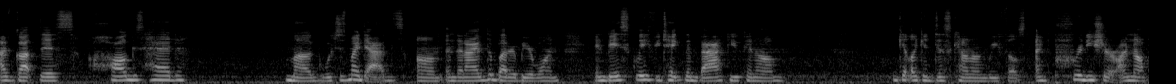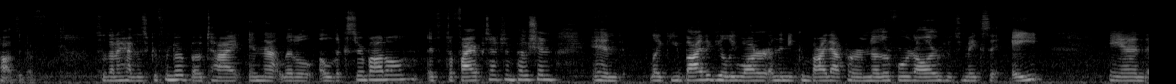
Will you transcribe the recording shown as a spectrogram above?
I've got this Hogshead mug, which is my dad's, um, and then I have the butterbeer one. And basically, if you take them back, you can um, get like a discount on refills. I'm pretty sure. I'm not positive. So then I have this Gryffindor bow tie in that little elixir bottle. It's the fire protection potion, and like you buy the Gilly water, and then you can buy that for another four dollars, which makes it eight, and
